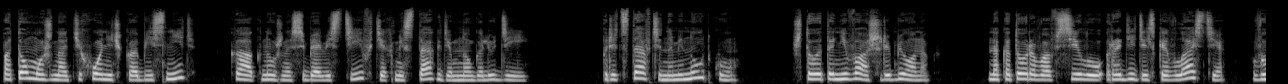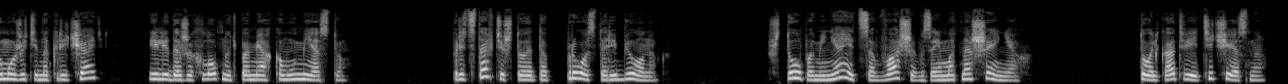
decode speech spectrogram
Потом можно тихонечко объяснить, как нужно себя вести в тех местах, где много людей. Представьте на минутку, что это не ваш ребенок, на которого в силу родительской власти вы можете накричать или даже хлопнуть по мягкому месту. Представьте, что это просто ребенок. Что поменяется в ваших взаимоотношениях? Только ответьте честно.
